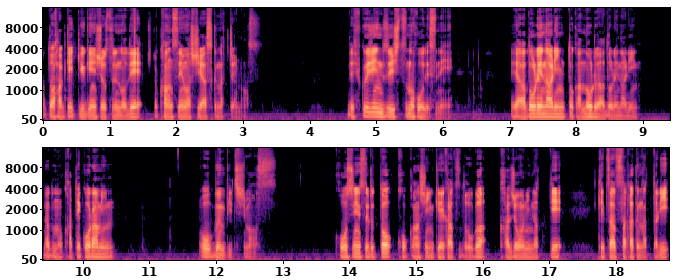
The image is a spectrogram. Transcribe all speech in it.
あとは白血球減少するので、ちょっと感染はしやすくなっちゃいます。で、副腎髄質の方ですね。アドレナリンとかノルアドレナリンなどのカテコラミンを分泌します。更新すると交感神経活動が過剰になって血圧高くなったり、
